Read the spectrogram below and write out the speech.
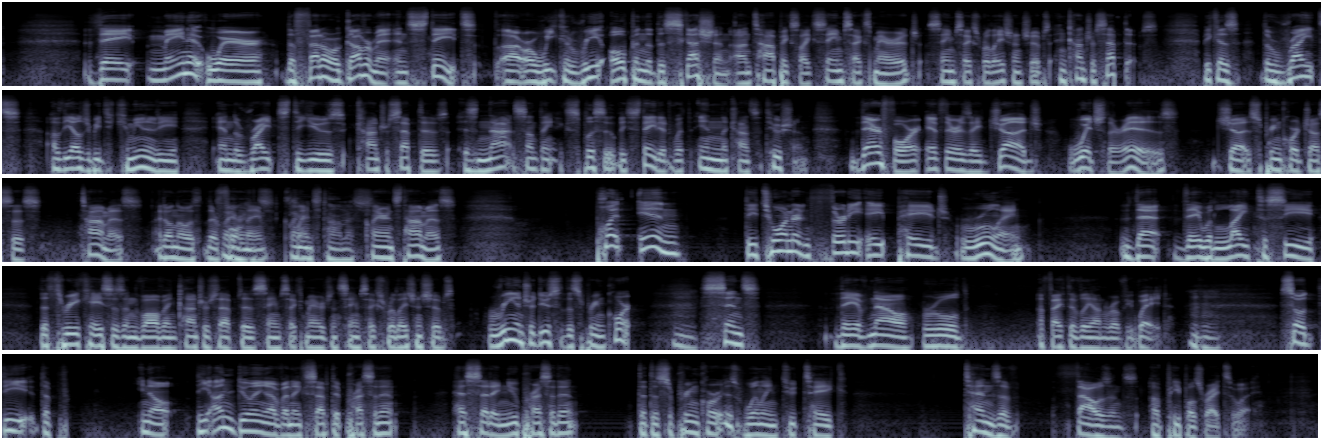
They made it where the federal government and states, uh, or we could reopen the discussion on topics like same sex marriage, same sex relationships, and contraceptives. Because the rights of the LGBT community and the rights to use contraceptives is not something explicitly stated within the Constitution. Therefore, if there is a judge, which there is, Ju- Supreme Court Justice Thomas, I don't know their full name, Clarence, Clarence Thomas. Clarence Thomas, put in the 238 page ruling that they would like to see the three cases involving contraceptives, same sex marriage, and same sex relationships reintroduced to the Supreme Court Hmm. since they have now ruled effectively on Roe v. Wade. Mm-hmm. So the the you know the undoing of an accepted precedent has set a new precedent that the Supreme Court is willing to take tens of thousands of people's rights away.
